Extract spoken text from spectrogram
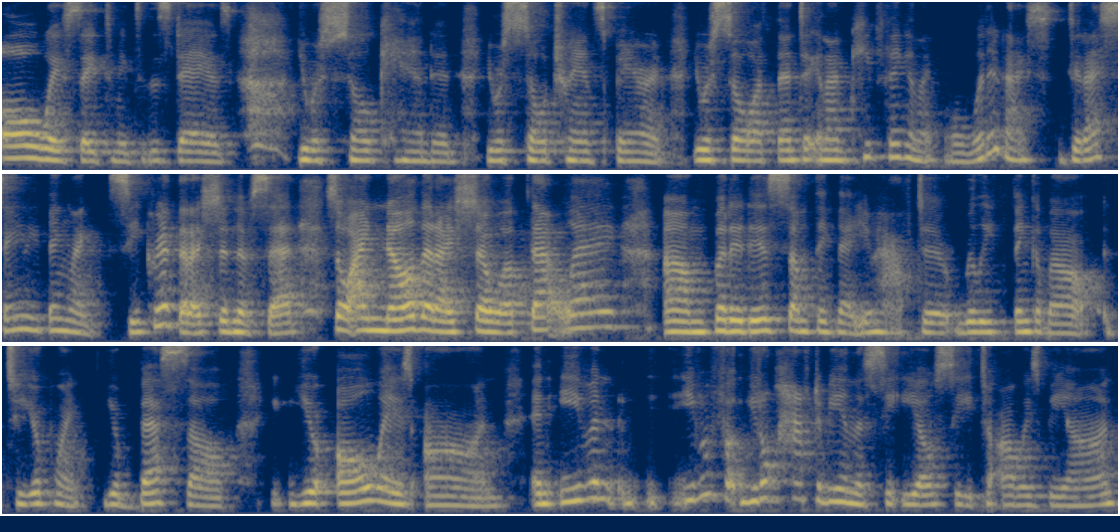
always say to me to this day is you were so candid. You were so transparent. You were so authentic. And i keep thinking like well what did i did i say anything like secret that i shouldn't have said? So i know that i show up that way um, but it is something that you have to really think about. To your point your best self you're always on. And even even for, you don't have to be in the ceo seat to always be on.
